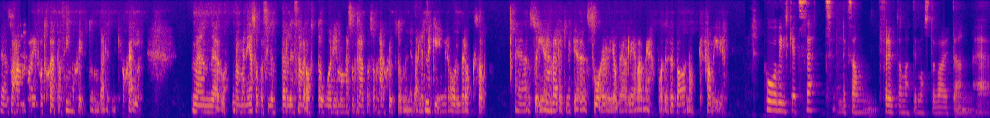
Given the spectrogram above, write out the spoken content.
Eh, så han har ju fått sköta sin sjukdom väldigt mycket själv. Men eh, när man är så pass liten, liksom Lisa var åtta år, det är många som drabbas av den här sjukdomen i väldigt mycket yngre ålder också, eh, så är den väldigt mycket svårare och jobbigare att leva med, både för barn och familj. På vilket sätt, liksom, förutom att det måste varit en, eh,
